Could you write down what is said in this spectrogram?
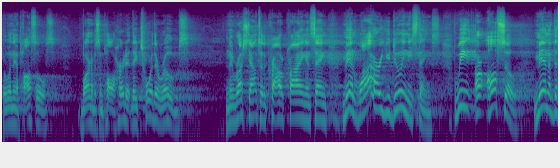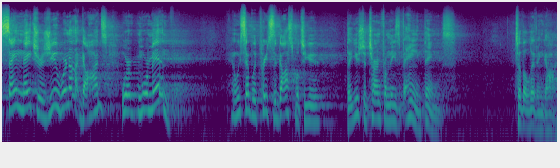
But when the apostles, Barnabas and Paul, heard it, they tore their robes And they rushed out to the crowd crying and saying, Men, why are you doing these things? We are also men of the same nature as you. We're not gods, we're, we're men. And we simply preach the gospel to you that you should turn from these vain things to the living God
